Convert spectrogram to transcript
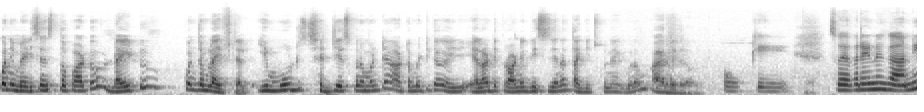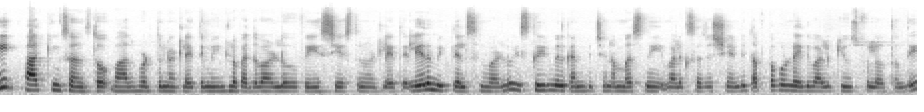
కొన్ని మెడిసిన్స్తో పాటు డైట్ కొంచెం లైఫ్ స్టైల్ ఈ మూడు సెట్ చేసుకున్నామంటే ఆటోమేటిక్గా ఎలాంటి క్రానిక్ డిసీజ్ అయినా తగ్గించుకునే గుణం ఆయుర్వేదంలో ఉంది. ఓకే. సో ఎవరైనా కానీ పార్కింగ్ సన్స్తో బాధపడుతున్నట్లయితే మీ ఇంట్లో పెద్దవాళ్ళు ఫేస్ చేస్తున్నట్లయితే లేదా మీకు తెలిసిన వాళ్ళు ఈ స్క్రీన్ మీద కనిపించే నెంబర్స్ని వాళ్ళకి సజెస్ట్ చేయండి. తప్పకుండా ఇది వాళ్ళకి యూస్ఫుల్ అవుతుంది.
